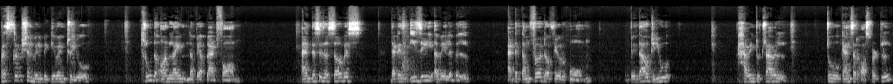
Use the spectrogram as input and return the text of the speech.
prescription will be given to you through the online Navya platform. And this is a service that is easily available at the comfort of your home without you having to travel to cancer hospital.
